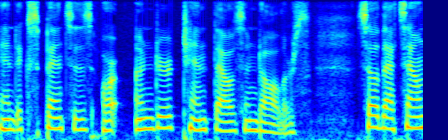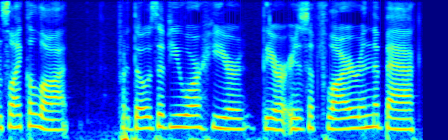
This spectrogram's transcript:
and expenses are under $10,000. So that sounds like a lot. For those of you who are here, there is a flyer in the back,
